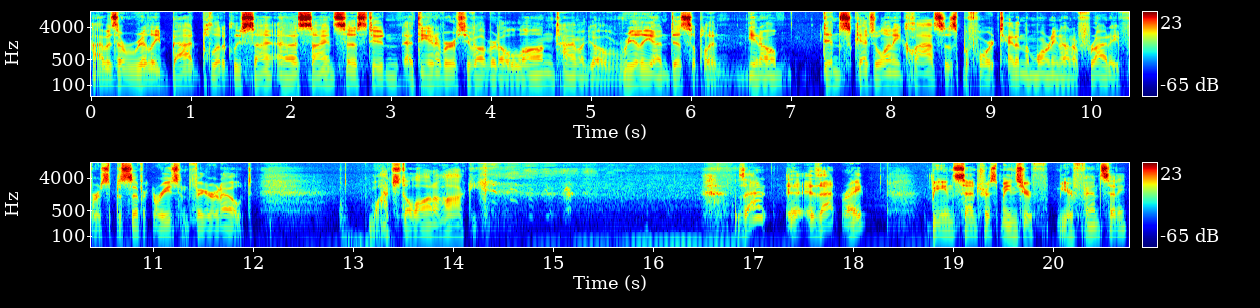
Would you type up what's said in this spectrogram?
I was a really bad politically sci- uh, science uh, student at the University of Alberta a long time ago. Really undisciplined, you know. didn't schedule any classes before 10 in the morning on a Friday for a specific reason. Figure it out. Watched a lot of hockey. is that is that right? Being centrist means you're you're fence sitting.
